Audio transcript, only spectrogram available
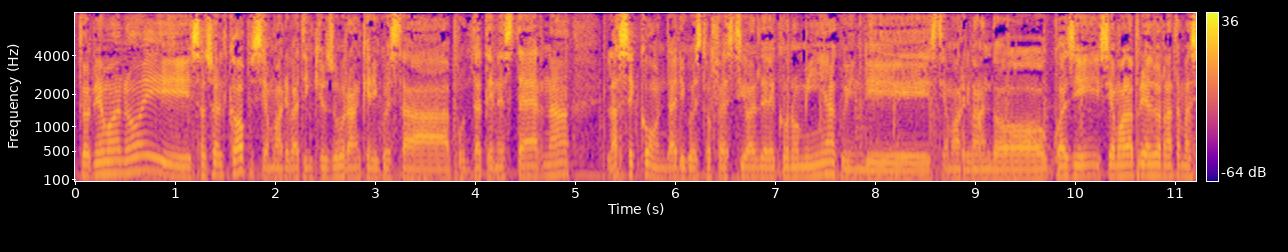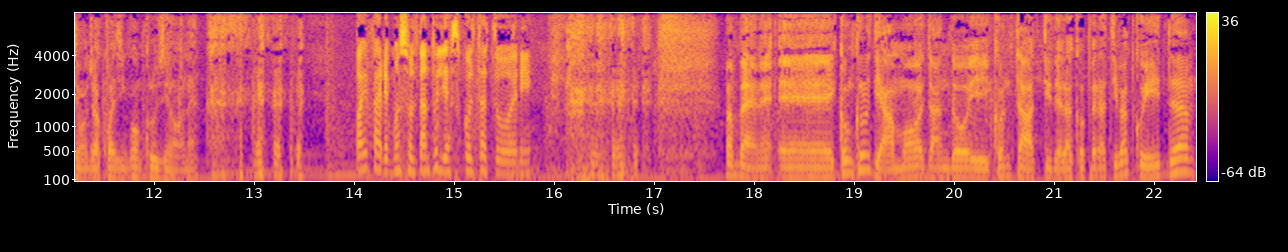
Torniamo a noi, Social Cop, siamo arrivati in chiusura anche di questa puntata in esterna, la seconda di questo Festival dell'Economia, quindi stiamo arrivando quasi, siamo alla prima giornata ma siamo già quasi in conclusione. Poi faremo soltanto gli ascoltatori. Va bene, eh, concludiamo dando i contatti della cooperativa Quid.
